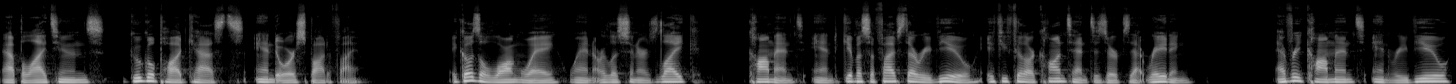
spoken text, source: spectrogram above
Apple iTunes, Google Podcasts, and or Spotify. It goes a long way when our listeners like, comment, and give us a five-star review if you feel our content deserves that rating. Every comment and review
